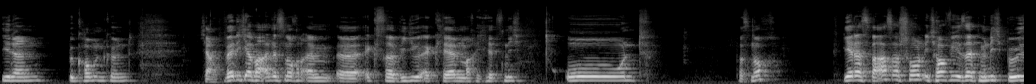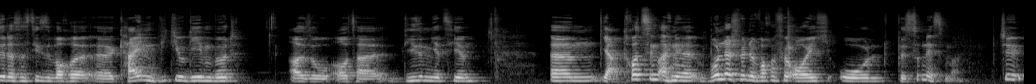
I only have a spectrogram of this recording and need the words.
ihr dann bekommen könnt. Ja, werde ich aber alles noch in einem äh, extra Video erklären, mache ich jetzt nicht. Und was noch? Ja, das war's auch schon. Ich hoffe, ihr seid mir nicht böse, dass es diese Woche äh, kein Video geben wird. Also außer diesem jetzt hier. Ähm, ja, trotzdem eine wunderschöne Woche für euch und bis zum nächsten Mal. Tschüss.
